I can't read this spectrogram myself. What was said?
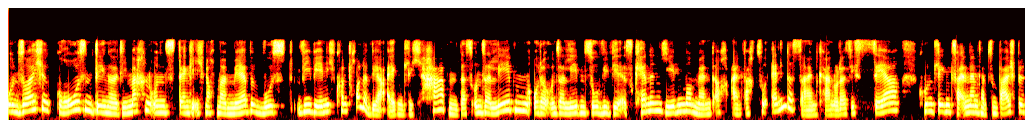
Und solche großen Dinge, die machen uns, denke ich, noch mal mehr bewusst, wie wenig Kontrolle wir eigentlich haben, dass unser Leben oder unser Leben so, wie wir es kennen, jeden Moment auch einfach zu Ende sein kann oder sich sehr grundlegend verändern kann. Zum Beispiel,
